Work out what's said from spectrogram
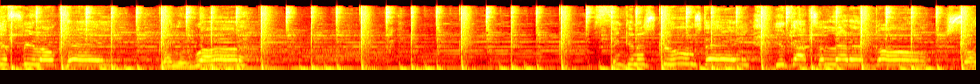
you feel okay when you run? Thinking it's doomsday, you got to let it go. So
